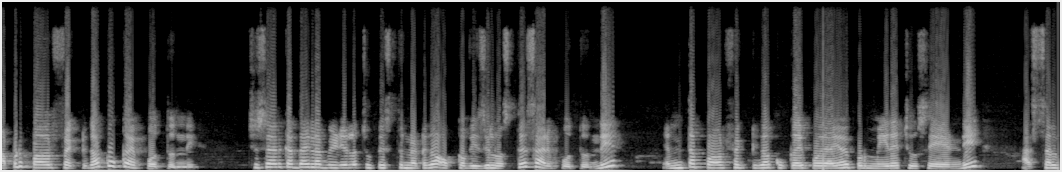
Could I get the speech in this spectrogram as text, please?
అప్పుడు పర్ఫెక్ట్గా కుక్ అయిపోతుంది. చూసారు కదా ఇలా వీడియోలో చూపిస్తున్నట్టుగా ఒక్క విజిల్ వస్తే సరిపోతుంది. ఎంత పర్ఫెక్ట్గా కుక్ అయిపోయాయో ఇప్పుడు మీరే చూసేయండి. అస్సలు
